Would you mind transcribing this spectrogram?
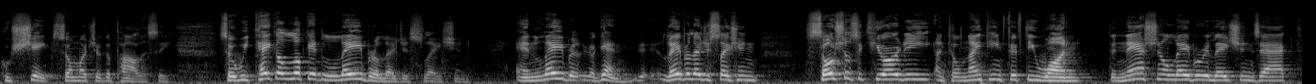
who shaped so much of the policy. So we take a look at labor legislation. And labor, again, labor legislation Social Security until 1951, the National Labor Relations Act,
